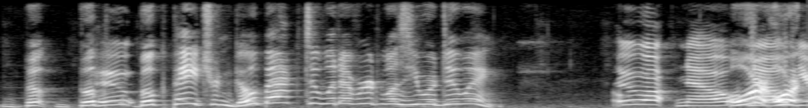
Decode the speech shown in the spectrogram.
Book, book, Who- book patron. Go back to whatever it was you were doing, who? Are, no. or no, or e-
